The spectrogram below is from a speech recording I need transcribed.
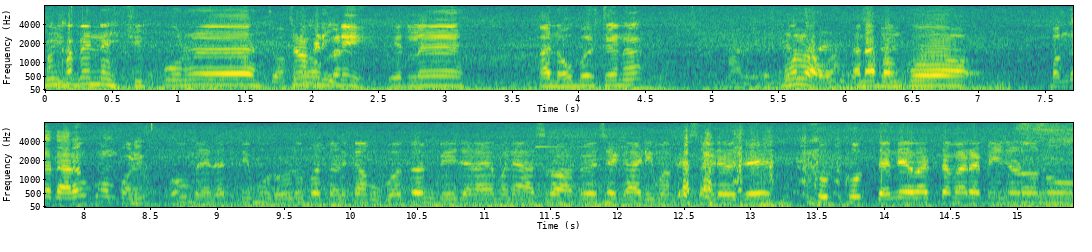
મને ખબર નહીં. શિવપુર ચોકડી. એટલે આ નવ બસ સ્ટેન્ડ બોલો અને બંકો બંગા તારા કોમ પડ્યું. બહુ મહેનતથી હું રોડ ઉપર તડકામ ઊભો હતો ને બે જણાએ મને આશરો આપ્યો છે ગાડીમાં બેસાડ્યો છે. ખૂબ ખૂબ ધન્યવાદ તમારા બે જણોનું.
